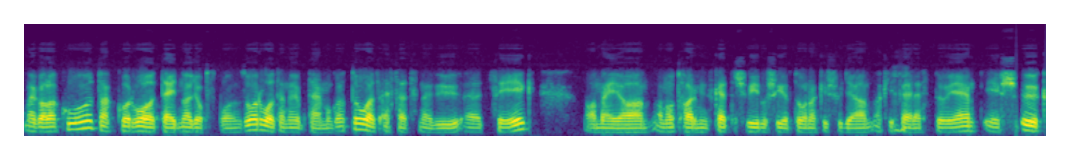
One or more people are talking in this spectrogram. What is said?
megalakult, akkor volt egy nagyobb szponzor, volt egy nagyobb támogató, az Asset nevű cég, amely a, a NOT32-es vírusírtónak is ugye a, a kifejlesztője, és ők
